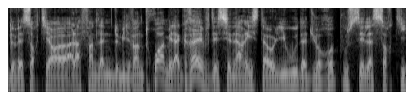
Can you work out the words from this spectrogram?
devait sortir euh, à la fin de l'année 2023, mais la grève des scénaristes à Hollywood a dû repousser la sortie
